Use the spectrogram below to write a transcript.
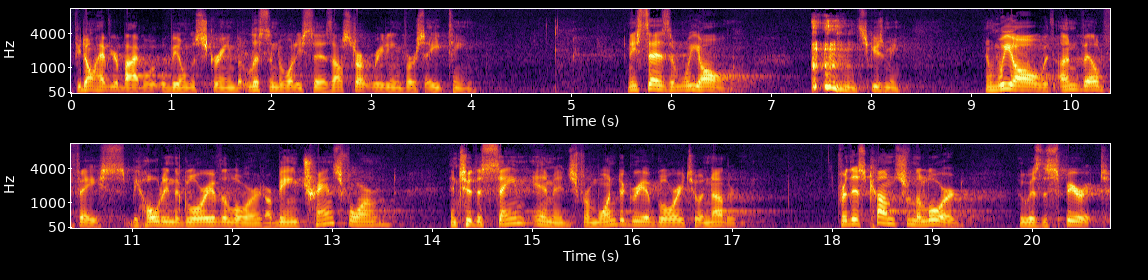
If you don't have your Bible, it will be on the screen, but listen to what he says. I'll start reading in verse 18. And he says, And we all, excuse me, and we all, with unveiled face, beholding the glory of the Lord, are being transformed into the same image from one degree of glory to another. For this comes from the Lord, who is the Spirit.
